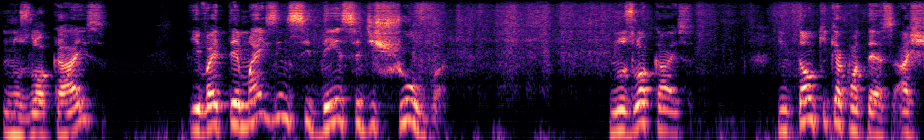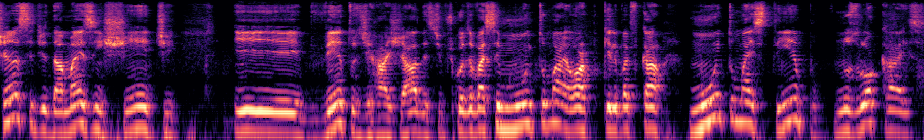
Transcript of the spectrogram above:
nos locais e vai ter mais incidência de chuva nos locais. Então o que, que acontece? A chance de dar mais enchente e ventos de rajada, esse tipo de coisa, vai ser muito maior, porque ele vai ficar muito mais tempo nos locais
